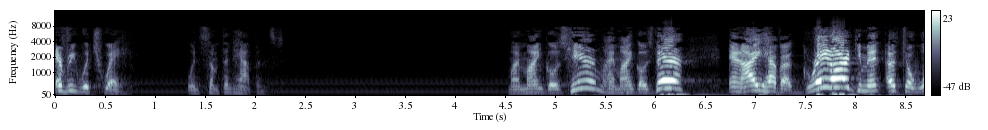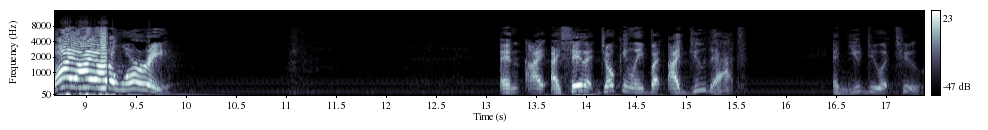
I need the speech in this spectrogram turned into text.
every which way when something happens. My mind goes here, my mind goes there, and I have a great argument as to why I ought to worry. And I, I say that jokingly, but I do that, and you do it too.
